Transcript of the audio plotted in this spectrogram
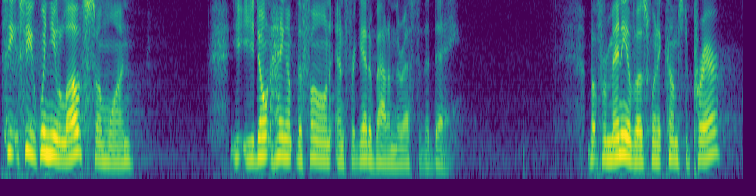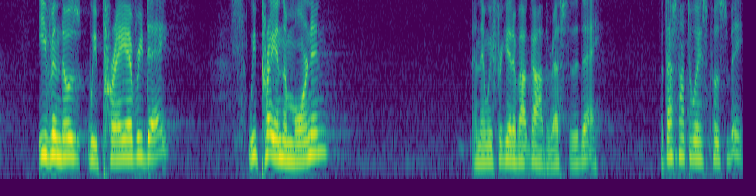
See, see when you love someone, you, you don't hang up the phone and forget about them the rest of the day. But for many of us, when it comes to prayer, even those we pray every day, we pray in the morning, and then we forget about God the rest of the day. But that's not the way it's supposed to be.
